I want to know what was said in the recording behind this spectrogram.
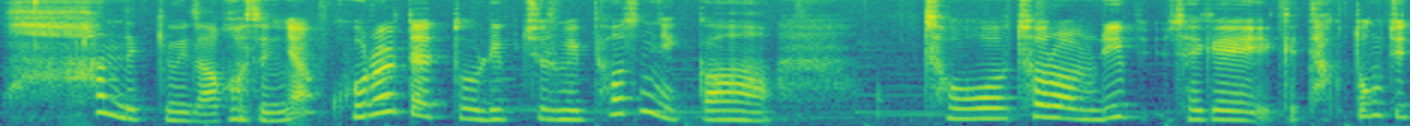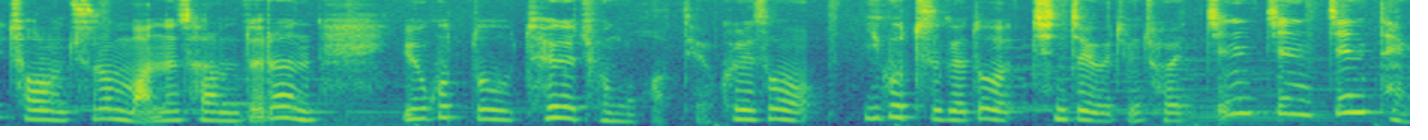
화한 느낌이 나거든요? 그럴 때 또 lip 주름이 펴지니까 저처럼 lip 되게 이렇게 닭똥집처럼 주름 많은 사람들은 이것도 되게 좋은 것 같아요. 그래서 이거 두 개도 진짜 요즘 저의 찐찐 찐템.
